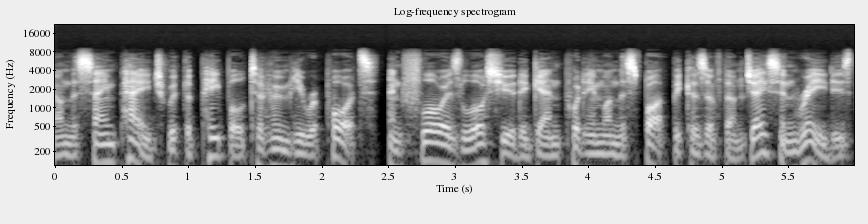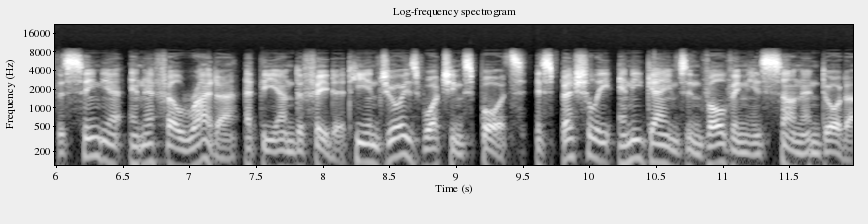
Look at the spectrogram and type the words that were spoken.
on the same page with the people to whom he reports, and Flores' lawsuit again put him on the spot because of them. Jason Reid is the senior NFL writer at The Undefeated. He enjoys watching sports, especially any games involving his son and daughter.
